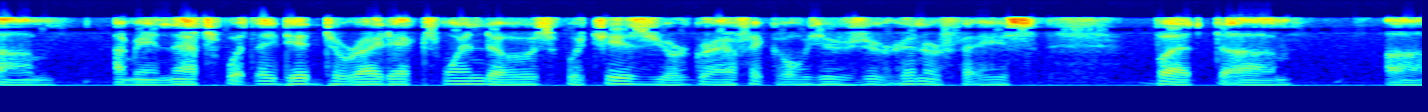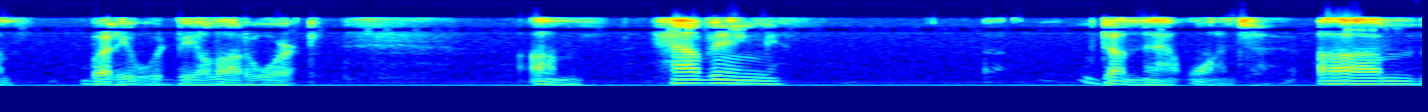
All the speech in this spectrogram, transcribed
um, I mean, that's what they did to write X Windows, which is your graphical user interface. But um, um but it would be a lot of work. Um, having done that once. Um,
